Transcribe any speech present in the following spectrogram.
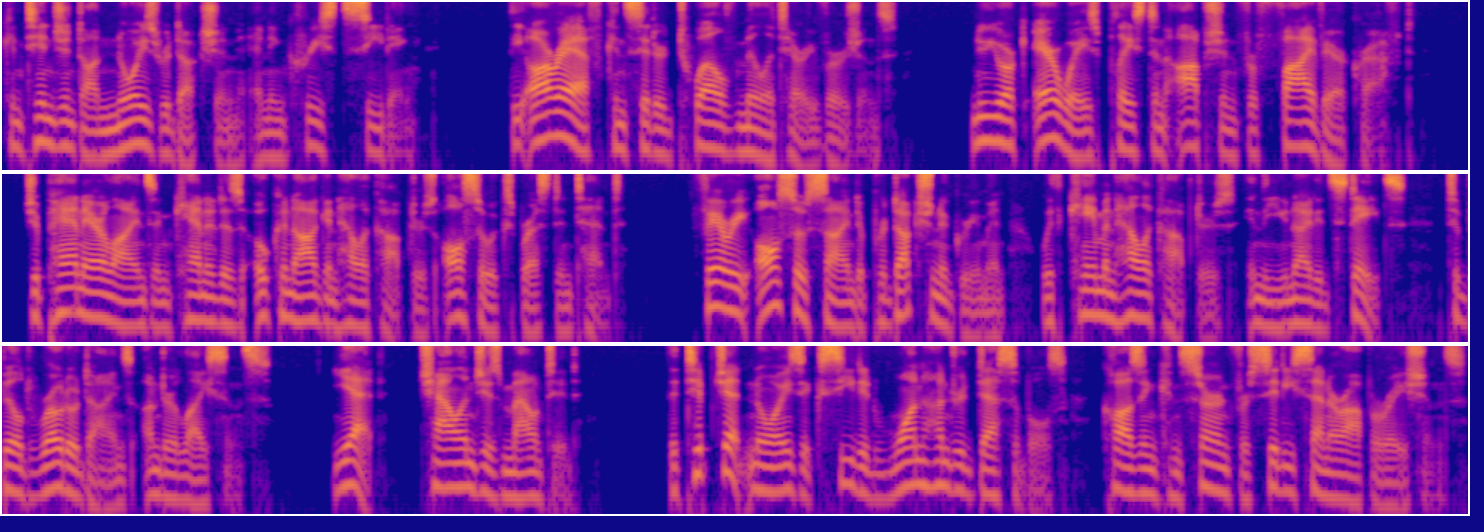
contingent on noise reduction and increased seating. The RAF considered 12 military versions. New York Airways placed an option for five aircraft. Japan Airlines and Canada's Okanagan Helicopters also expressed intent. Fairey also signed a production agreement with Kaman Helicopters in the United States to build rotodynes under license. Yet, challenges mounted. The tipjet noise exceeded 100 decibels, causing concern for city center operations.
